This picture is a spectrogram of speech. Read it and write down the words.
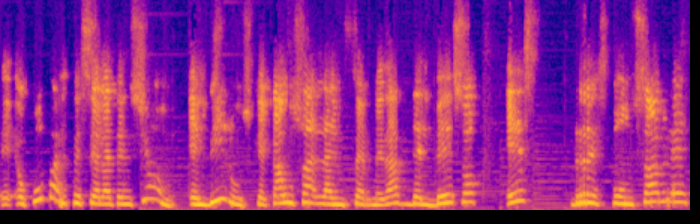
eh, ocupa especial atención. El virus que causa la enfermedad del beso es responsable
